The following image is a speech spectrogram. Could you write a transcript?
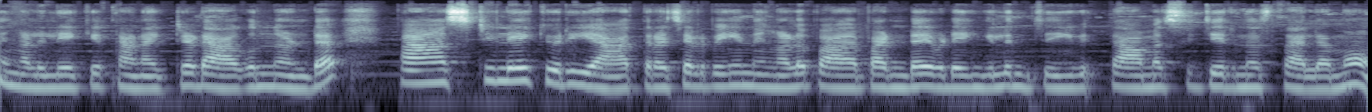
നിങ്ങളിലേക്ക് കണക്റ്റഡ് ആകുന്നുണ്ട്. പാസ്റ്റിലേക്കൊരു യാത്ര ചിലപ്പോൾ നിങ്ങൾ പണ്ട് എവിടെയെങ്കിലും ജീവി താമസിച്ചിരുന്ന സ്ഥലമോ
